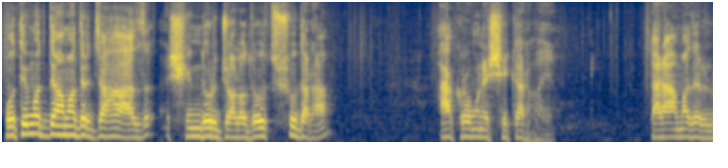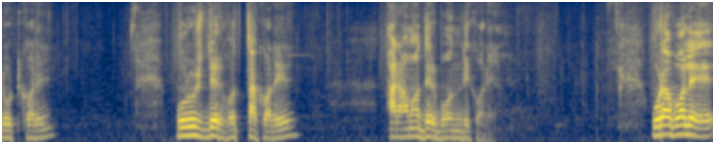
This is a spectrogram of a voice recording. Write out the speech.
প্রতিমধ্যে আমাদের জাহাজ সিন্ধুর জলদস্যু দ্বারা আক্রমণের শিকার হয়। তারা আমাদের লুট করে, পুরুষদের হত্যা করে আর আমাদের বন্দি করে। ওরা বলে,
